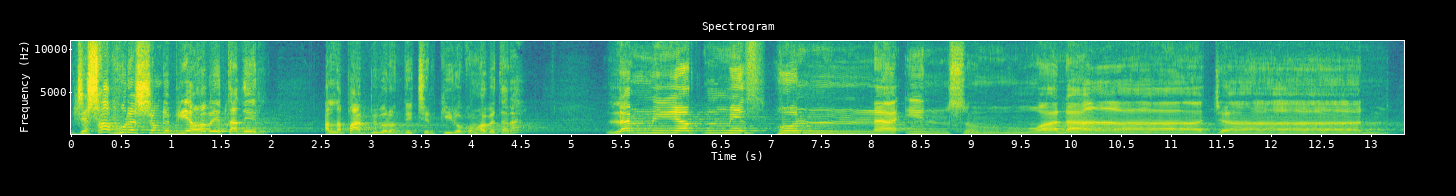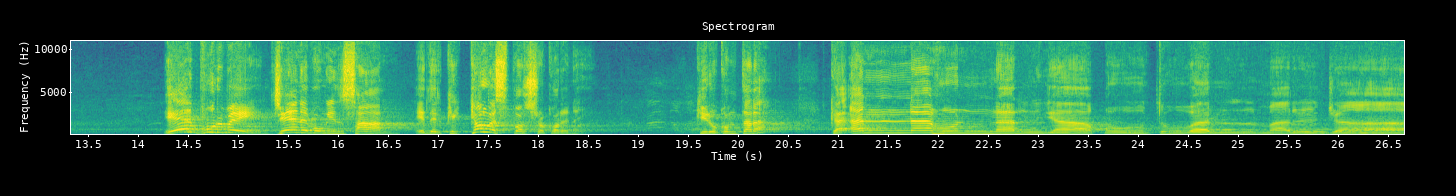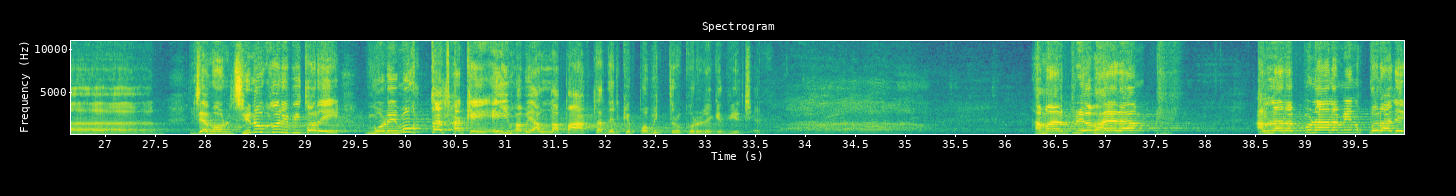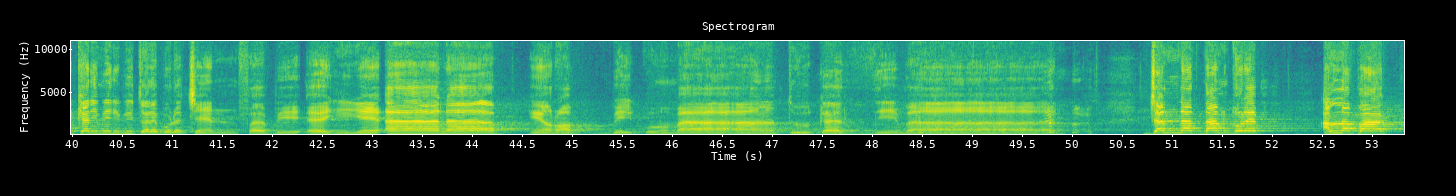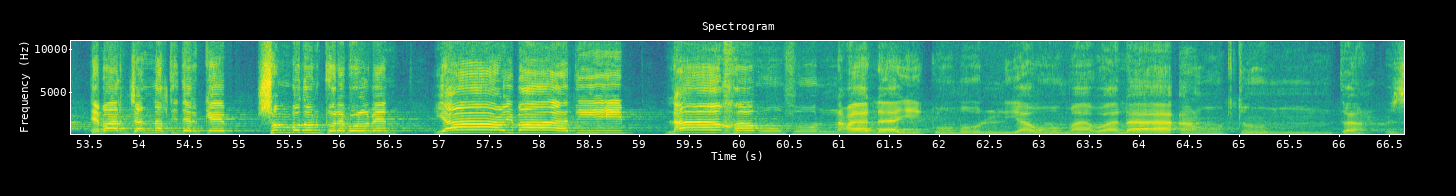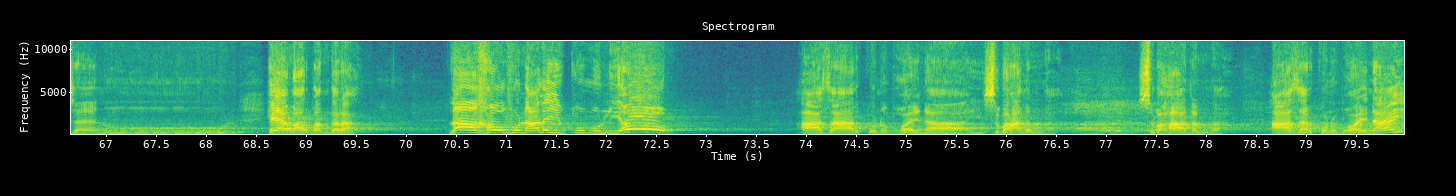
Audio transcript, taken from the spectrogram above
যেসব হুরের সঙ্গে বিয়ে হবে, তাদের আল্লাহ পাক বিবরণ দিচ্ছেন, কি রকম হবে তারা? এর পূর্বে জেন এবং ইনসান এদেরকে কেউ স্পর্শ করে নাই। কীরকম তারা? كأنهن الياقوت والمرجان যেমন ঝিনুকের ভিতরে মণিমুক্তা থাকে এইভাবে আল্লাহ পাক তাদেরকে পবিত্র করে রেখে দিয়েছেন আমার প্রিয় ভাইরা আল্লাহ রাব্বুল আলামিন কোরআনে কারীমের ভিতরে বলেছেন ফাবি আইয়ি আলা রাব্বিকুমা তুকাদ্দিবান জান্নাত দান করে আল্লাহ পাক এবার জান্নাতীদেরকে সম্বোধন করে বলবেন হে আমার বান্দারা আজ আর কোনো ভয় নাই। সুবহানাল্লাহ সুবহানাল্লাহ, আজ আর কোনো ভয় নাই।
